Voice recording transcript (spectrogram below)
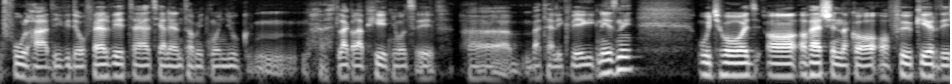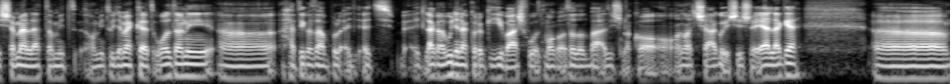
Full HD videófelvételt jelent, amit mondjuk hát legalább 7-8 év betelik végignézni. Úgyhogy a, a versenynek a, a fő kérdése mellett, amit, amit ugye meg kellett oldani, uh, hát igazából egy, egy, egy legalább ugyanekkor a kihívás volt maga az adatbázisnak a, a nagysága is és a jellege. Uh,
